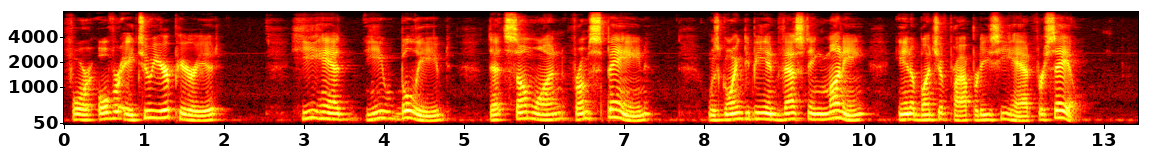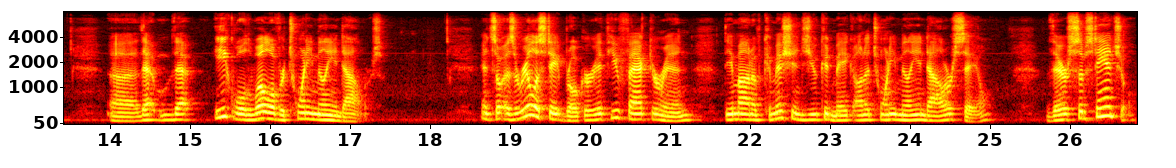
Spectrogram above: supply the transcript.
for over a two year period, he had he believed that someone from Spain was going to be investing money in a bunch of properties he had for sale. Uh, that that equaled well over $20 million. And so, as a real estate broker, if you factor in the amount of commissions you could make on a $20 million sale, they're substantial.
